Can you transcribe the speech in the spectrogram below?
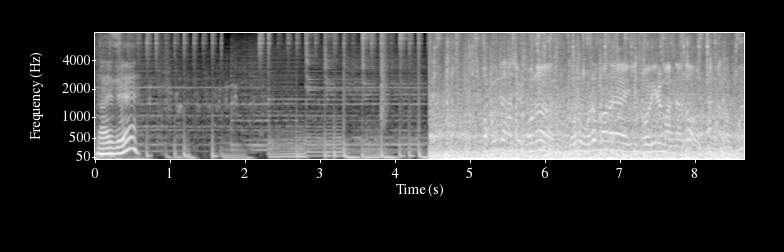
나이스 아 근데 사실 저는 너무 오랜만에 이 더위를 만나서 약간 덥고요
